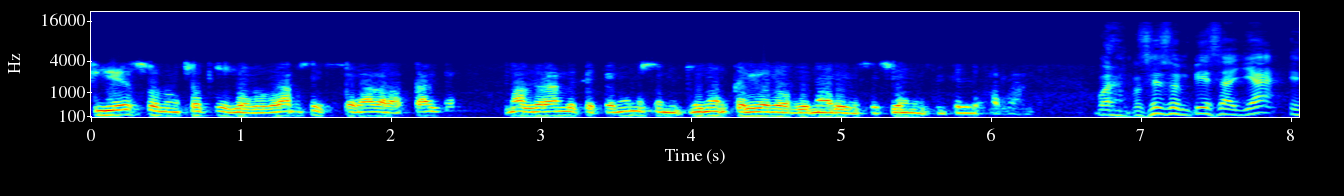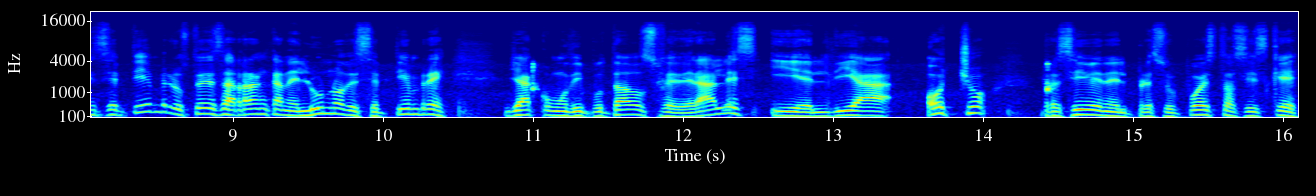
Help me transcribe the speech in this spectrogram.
Si eso nosotros lo logramos, esa será la batalla más grande que tenemos en el primer periodo ordinario de sesiones, mi querido Fernando. Bueno, pues eso empieza ya en septiembre. Ustedes arrancan el 1 de septiembre ya como diputados federales y el día 8 reciben el presupuesto, así es que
